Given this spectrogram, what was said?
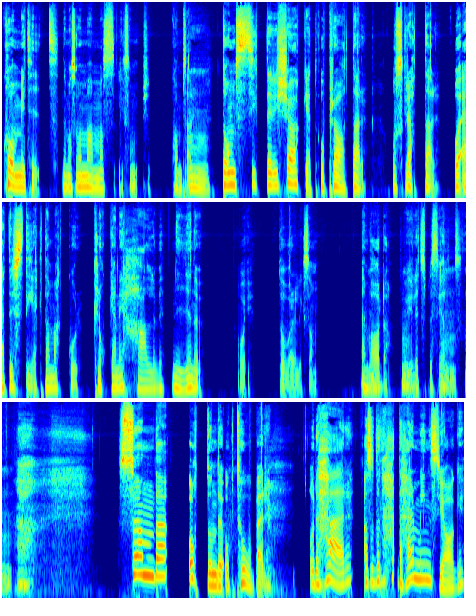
kommit hit. Det måste vara mammas liksom, kompisar. Mm. De sitter i köket och pratar och skrattar och äter stekta mackor. Klockan är halv nio nu. Oj, då var det liksom en vardag. Det var ju Mm. lite speciellt. Mm. Söndag 8 oktober. Och det här, alltså den här, det här minns jag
